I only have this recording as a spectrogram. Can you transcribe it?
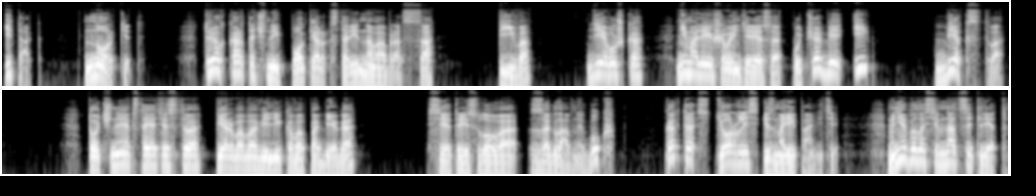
Итак, Норкит, трехкарточный покер старинного образца, пиво, девушка, ни малейшего интереса к учебе и бегство. Точные обстоятельства первого великого побега, все три слова с заглавных букв, как-то стерлись из моей памяти. Мне было 17 лет.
